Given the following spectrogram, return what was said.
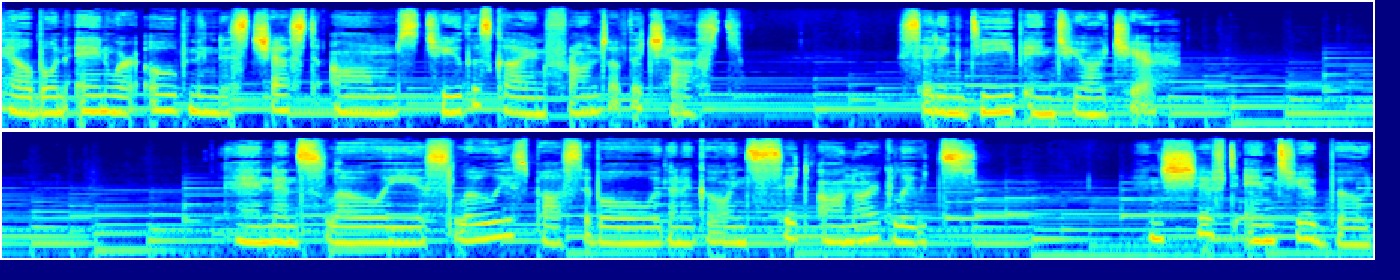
tailbone in, we're opening this chest, arms to the sky in front of the chest, sitting deep into your chair. And then slowly, as slowly as possible, we're gonna go and sit on our glutes and shift into a boat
